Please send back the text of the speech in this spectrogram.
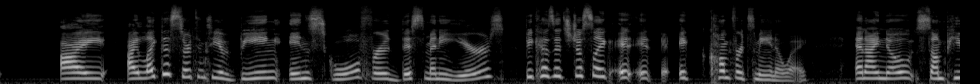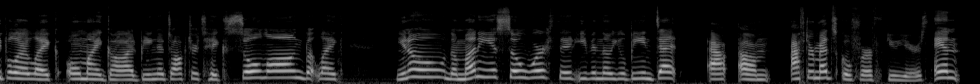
i i like the certainty of being in school for this many years because it's just like it it, it comforts me in a way and i know some people are like oh my god being a doctor takes so long but like you know the money is so worth it even though you'll be in debt a- um after med school for a few years and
